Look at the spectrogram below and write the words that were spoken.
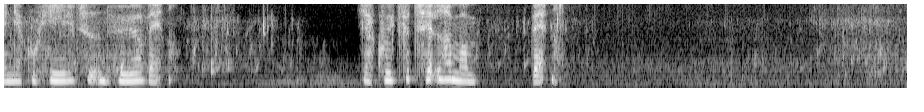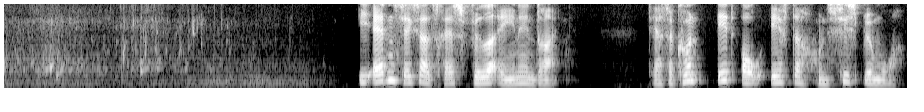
Men jeg kunne hele tiden høre vandet. Jeg kunne ikke fortælle ham om vandet. I 1856 føder Ane en dreng. Det er altså kun et år efter, hun sidst blev mor.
